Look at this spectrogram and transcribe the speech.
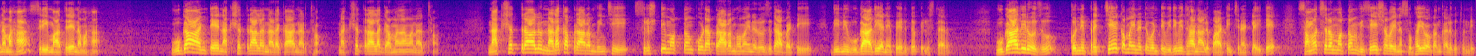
నమ శ్రీమాత్రే నమ. ఉగా అంటే నక్షత్రాల నడక అని అర్థం. నక్షత్రాల గమనం అని అర్థం. నక్షత్రాలు నడక ప్రారంభించి సృష్టి మొత్తం కూడా ప్రారంభమైన రోజు కాబట్టి దీన్ని ఉగాది అనే పేరుతో పిలుస్తారు. ఉగాది రోజు కొన్ని ప్రత్యేకమైనటువంటి విధి విధానాలు పాటించినట్లయితే సంవత్సరం మొత్తం విశేషమైన శుభయోగం కలుగుతుంది.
